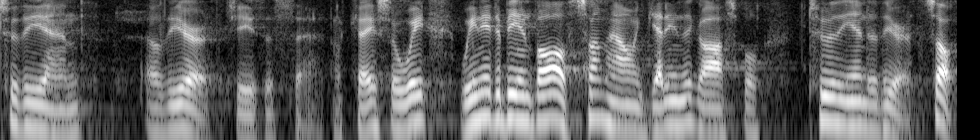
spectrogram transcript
To the end of the earth, Jesus said. Okay, so we, we need to be involved somehow in getting the gospel to the end of the earth. So,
